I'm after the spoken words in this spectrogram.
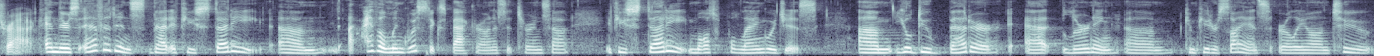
track? And there's evidence that if you study, um, I have a linguistics background, as it turns out. If you study multiple languages, um, you'll do better at learning um, computer science early on, too.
